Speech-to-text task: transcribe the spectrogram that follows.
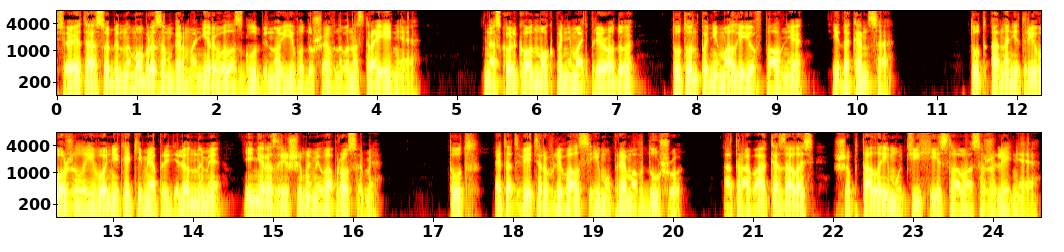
Все это особенным образом гармонировало с глубиной его душевного настроения. Насколько он мог понимать природу, тут он понимал ее вполне и до конца. Тут она не тревожила его никакими определенными и неразрешимыми вопросами. Тут этот ветер вливался ему прямо в душу, а трава, казалось, шептала ему тихие слова сожаления.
